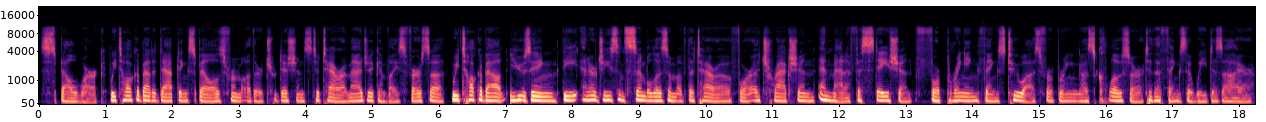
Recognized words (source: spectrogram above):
spell work. We talk about adapting spells from other traditions to tarot magic and vice versa. We talk about using the energies and symbolism of the tarot for attraction and manifestation, for bringing things to us, for bringing us closer to the things that we desire.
